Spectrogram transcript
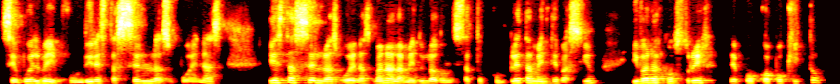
Se vuelve a infundir estas células buenas y estas células buenas van a la médula donde está todo completamente vacío y van a construir de poco a poquito,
